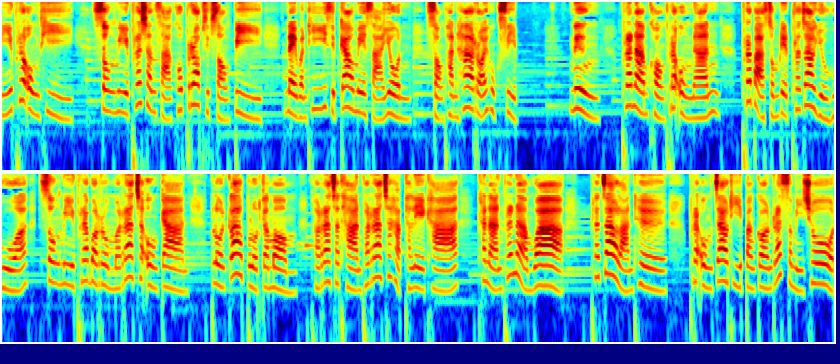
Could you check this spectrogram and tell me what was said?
นี้พระองค์ที ทรงมีพระชันษาครบรอบ 12 ปี ในวันที่ 29 เมษายน 2560 1. พระนามของพระองค์นั้น พระบาทสมเด็จพระเจ้าอยู่หัว ทรงมีพระบรมราชโองการ โปรดเกล้าโปรดกระหม่อม พระราชทานพระราชหัตถเลขา ขนานพระนามว่า พระเจ้าหลานเธอ พระองค์เจ้าทีปังกรรัศมีโชต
